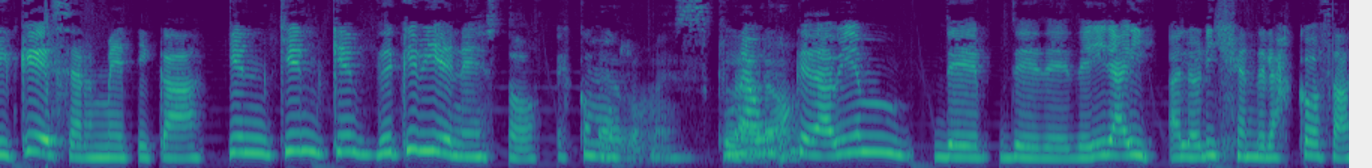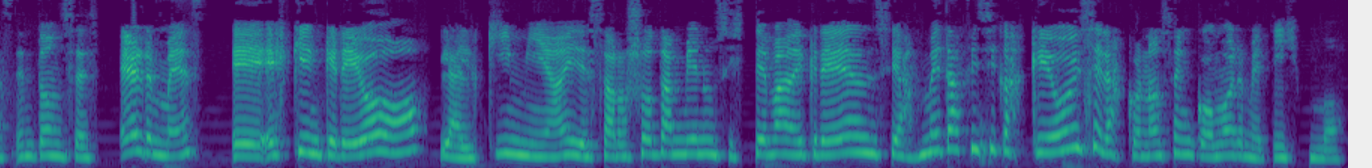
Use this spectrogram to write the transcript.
¿Y qué es hermética? ¿Quién, quién, quién, ¿De qué viene eso? Es como Hermes, una claro. búsqueda bien de, de- de- de ir ahí, al origen de las cosas. Entonces, Hermes eh, es quien creó la alquimia y desarrolló también un sistema de creencias metafísicas que hoy se las conocen como hermetismo.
